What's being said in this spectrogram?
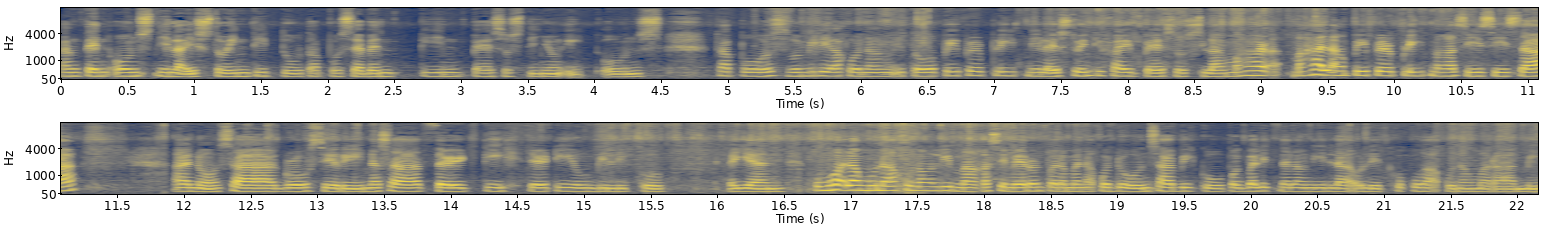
Ang 10 ounce nila is 22, tapos 17 pesos din yung 8 ounce. Tapos, bumili ako ng ito, paper plate nila is 25 pesos lang. Mahal, mahal ang paper plate mga sisi sa ano, sa grocery. Nasa 30, 30 yung bili ko. Ayan. Kumuha lang muna ako ng lima kasi meron pa naman ako doon. Sabi ko, pagbalik na lang nila ulit, kukuha ako ng marami.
